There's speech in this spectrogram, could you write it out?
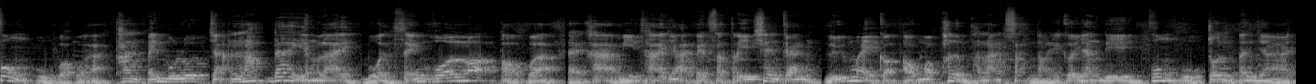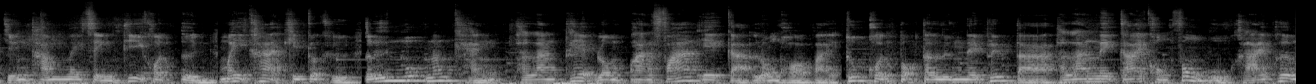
ฟงอู่บอกว่า ท่านเป็นบุรุษจะรับได้อย่างไร บ้วนเซ็งหัวเราะตอบว่า แต่ข้ามีทายาทเป็นสตรีเช่นกัน หรือไม่ก็เอามาเพิ่มพลังสักหน่อยก็ยังดีฟงอู่จนปัญญาจึงทำในสิ่งที่คนอื่น ไม่คาดคิดก็คือกลืนมุกน้ำแข็ง พลังเทพลมปานฟ้าเอกะลงคอไป ทุกคนตกตะลึงในพริบตา พลังในกายของฟงอู่คล้ายเพิ่ม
